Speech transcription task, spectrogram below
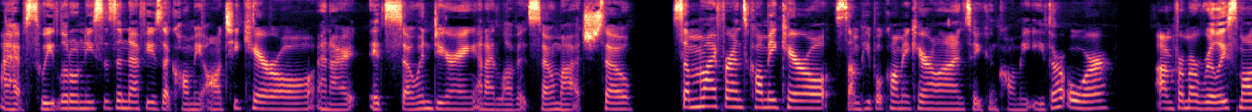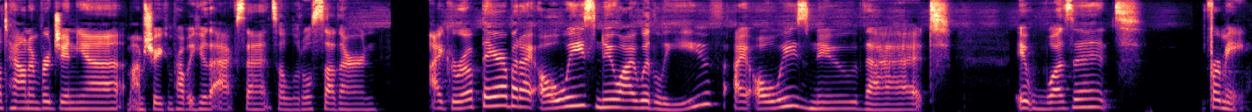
I have sweet little nieces and nephews that call me Auntie Carol, and I it's so endearing and I love it so much. So some of my friends call me Carol, some people call me Caroline, so you can call me either or. I'm from a really small town in Virginia. I'm sure you can probably hear the accent. It's a little southern. I grew up there, but I always knew I would leave. I always knew that it wasn't for me.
